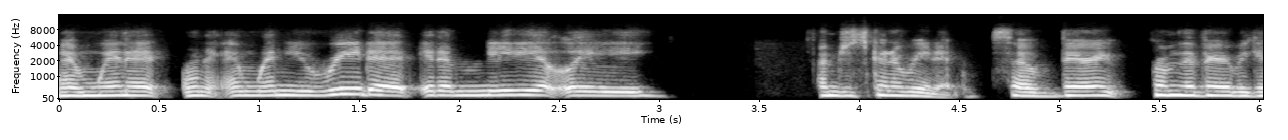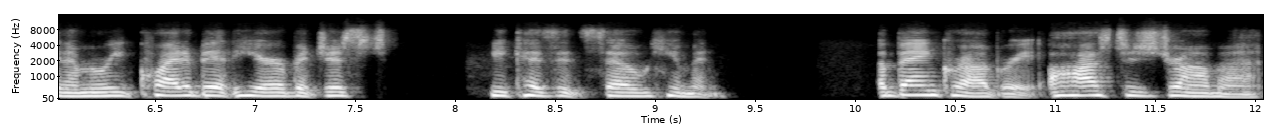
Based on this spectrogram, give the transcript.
And when it when, and when you read it, it immediately I'm just going to read it. So very from the very beginning, I'm going to read quite a bit here, but just because it's so human. A bank robbery, a hostage drama,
